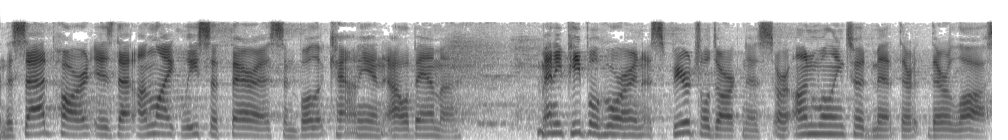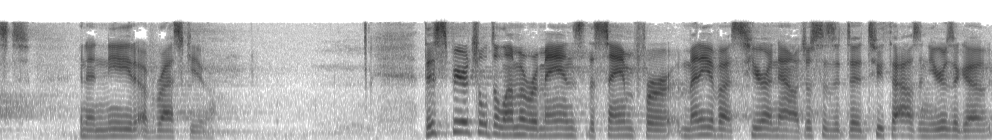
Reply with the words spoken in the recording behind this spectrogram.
And the sad part is that, unlike Lisa Theris in Bullock County in Alabama, many people who are in a spiritual darkness are unwilling to admit they're, they're lost and in need of rescue. This spiritual dilemma remains the same for many of us here and now, just as it did 2,000 years ago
